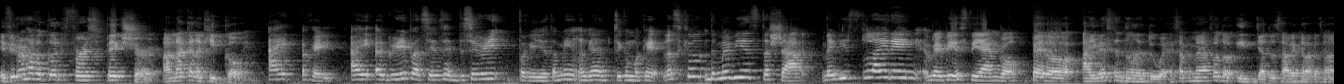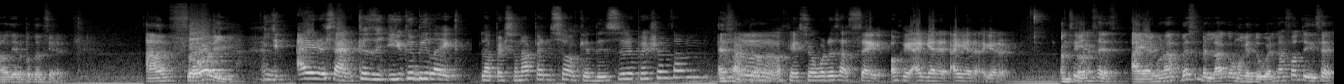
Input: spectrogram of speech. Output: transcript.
If you don't have a good first picture, I'm not gonna keep going. I okay, I agree, but since I disagree, porque yo también again estoy como que let's go. Maybe it's the shot, maybe it's the lighting, maybe it's the angle. Pero hay veces donde tú ves esa primera foto y ya tú sabes que la persona no tiene potencial. I'm sorry. I understand, because you could be like la persona pensó que this is a picture of them. Exacto. Mm, okay, so what does that say? Okay, I get it, I get it, I get it. Sí. Entonces, hay algunas veces, ¿verdad? Como que tú ves la foto y dices,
